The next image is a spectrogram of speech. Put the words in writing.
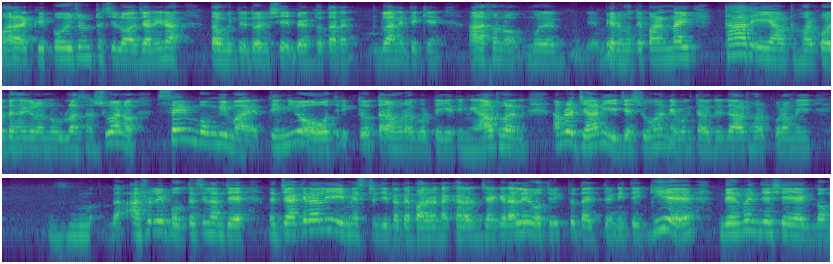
মারার কি প্রয়োজনটা ছিল জানি না। তাহিদ হৃদয় সেই ব্যর্থতার গ্লানি থেকে এখনও বের হতে পারেন নাই। তার এই আউট হওয়ার পরে দেখা গেল নুরুল হাসান সুয়ানো সেম ভঙ্গিমায় তিনিও অতিরিক্ত তাড়াহুড়া করতে গিয়ে তিনি আউট হলেন। আমরা জানি যে সুহান এবং তাহিদ আউট হওয়ার পর আমি আসলে বলতেছিলাম যে জাকের আলী এই ম্যাচটা জিতাতে পারবে না। কারণ জাকের আলী অতিরিক্ত দায়িত্ব নিতে গিয়ে দেখবেন যে সে একদম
